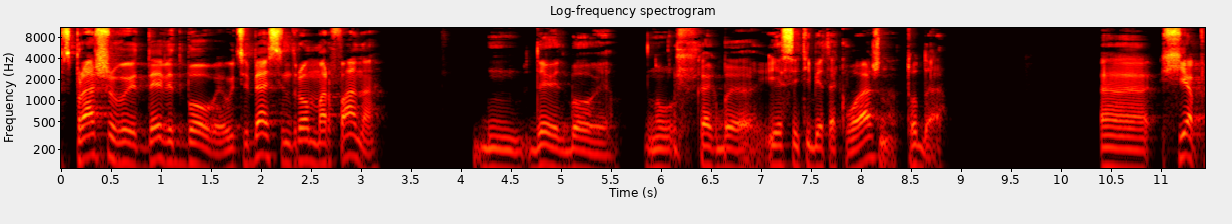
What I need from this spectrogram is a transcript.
спрашивает Дэвид Боуи. У тебя синдром Марфана? Дэвид Боуи. Ну, как бы, если тебе так важно, то да. Э, Хеп,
